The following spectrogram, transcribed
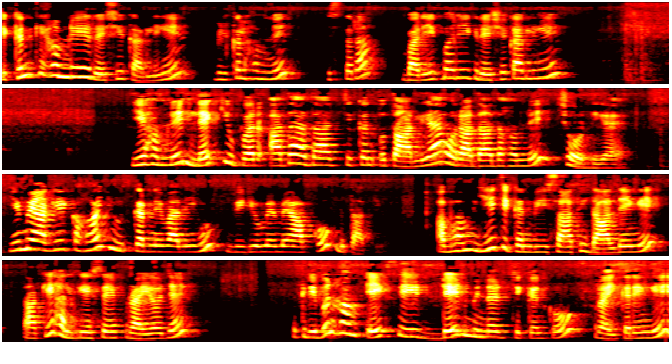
चिकन के हमने रेशे कर लिए बिल्कुल हमने इस तरह बारीक बारीक रेशे कर लिए। ये हमने लेग के ऊपर आधा आधा चिकन उतार लिया है और आधा आधा हमने छोड़ दिया है। ये मैं आगे कहाँ यूज़ करने वाली हूँ, वीडियो में मैं आपको बताती हूँ। अब हम ये चिकन भी साथ ही डाल देंगे ताकि हल्के से फ्राई हो जाए। तकरीबन हम एक से डेढ़ मिनट चिकन को फ्राई करेंगे।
